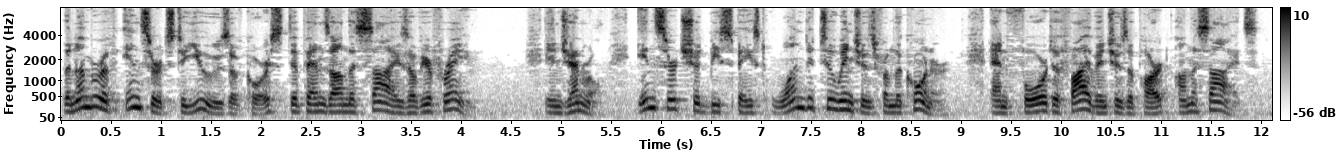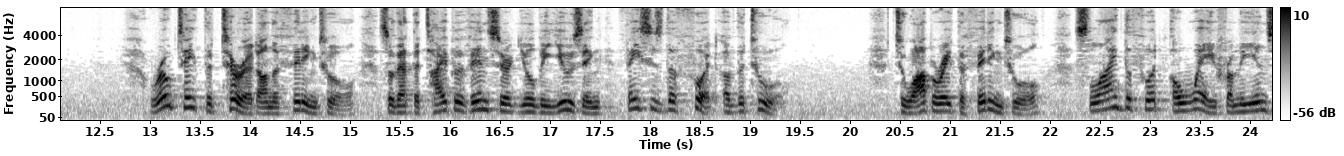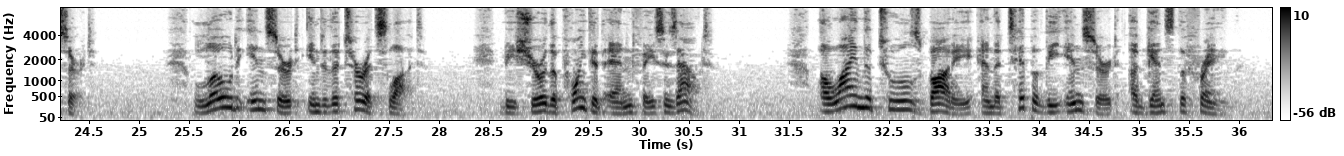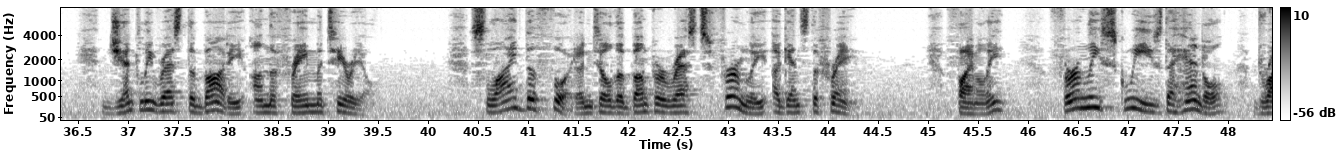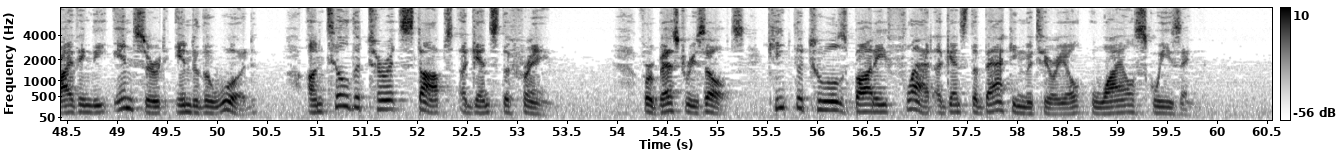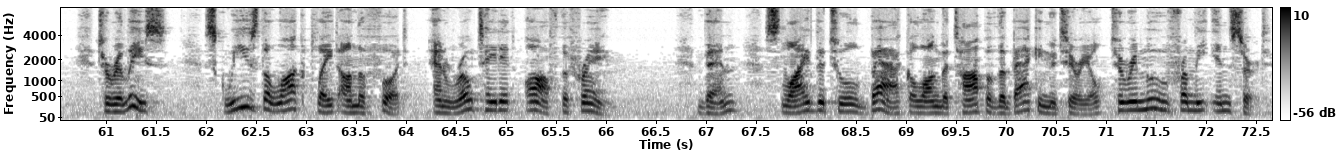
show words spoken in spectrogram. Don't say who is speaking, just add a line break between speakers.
The number of inserts to use, of course, depends on the size of your frame. In general, inserts should be spaced 1 to 2 inches from the corner and 4 to 5 inches apart on the sides. Rotate the turret on the fitting tool so that the type of insert you'll be using faces the foot of the tool. To operate the fitting tool, slide the foot away from the insert. Load insert into the turret slot. Be sure the pointed end faces out. Align the tool's body and the tip of the insert against the frame. Gently rest the body on the frame material. Slide the foot until the bumper rests firmly against the frame. Finally, firmly squeeze the handle, driving the insert into the wood, until the turret stops against the frame. For best results, keep the tool's body flat against the backing material while squeezing. To release, Squeeze the lock plate on the foot and rotate it off the frame. Then, slide the tool back along the top of the backing material to remove from the insert.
